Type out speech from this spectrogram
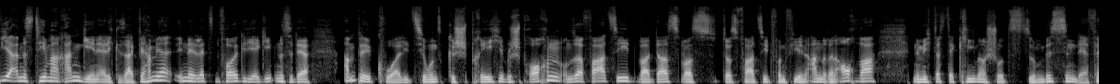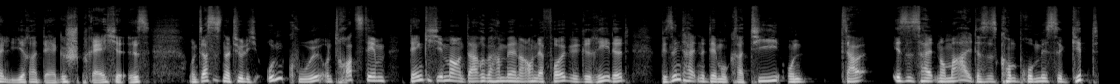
wir an das Thema rangehen, ehrlich gesagt. Wir haben ja in der letzten Folge die Ergebnisse der Ampelkoalitionsgespräche besprochen. Unser Fazit war das, was das Fazit von vielen anderen auch war, nämlich, dass der Klimaschutz so ein bisschen der Verlierer der Gespräche ist. Und das ist natürlich uncool. Und trotzdem denke ich immer, und darüber haben wir ja auch in der Folge geredet, wir sind halt eine Demokratie und da ist es halt normal, dass es Kompromisse gibt.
